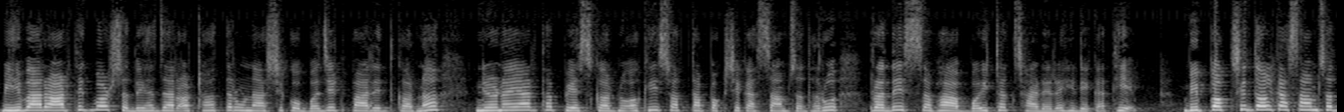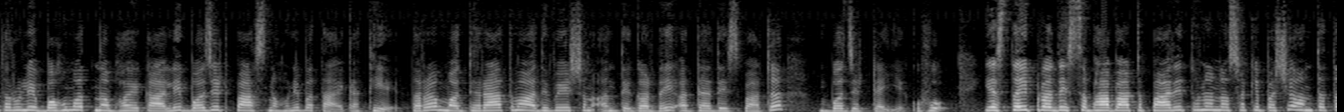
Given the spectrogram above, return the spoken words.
बिहिबार आर्थिक वर्ष दुई हजार अठहत्तर उनासीको बजेट पारित गर्न निर्णयार्थ पेश गर्नु अघि सत्तापक्षका सांसदहरू प्रदेशसभा बैठक छाडेर हिँडेका थिए। विपक्षी दलका सांसदहरूले बहुमत नभएकाले बजेट पास नहुने बताएका थिए तर मध्यरातमा अधिवेशन अन्त्य गर्दै अध्यादेशबाट बजेट ल्याइएको हो। यस्तै प्रदेशसभाबाट पारित हुन नसकेपछि अन्तत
